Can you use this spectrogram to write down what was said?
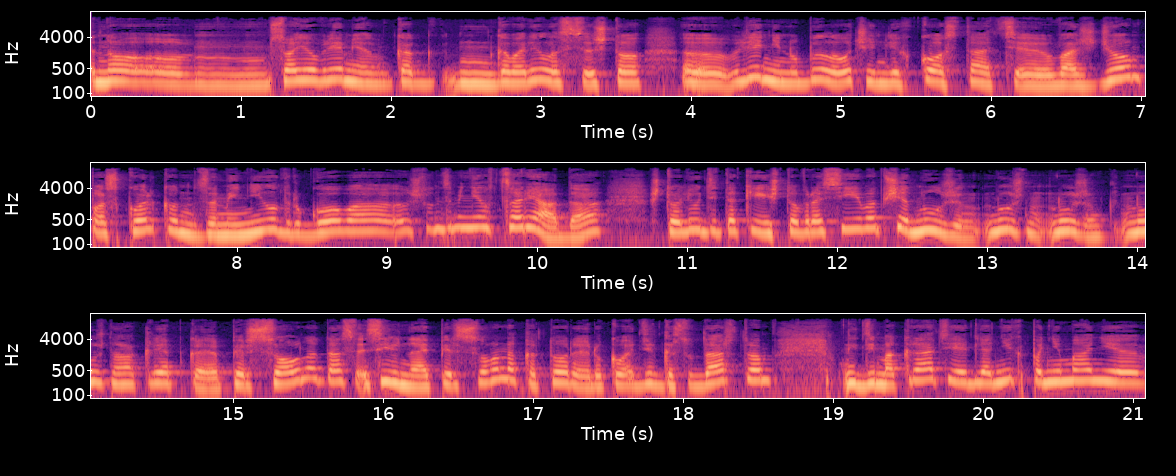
но в свое время, как говорилось, что э, Ленину было очень легко стать э, вождем, поскольку он заменил другого, что он заменил царя, да, что люди такие, что в России вообще нужен, нужен, нужен, нужна крепкая персона, да, сильная персона, которая руководит государством, и демократия для них понимание.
